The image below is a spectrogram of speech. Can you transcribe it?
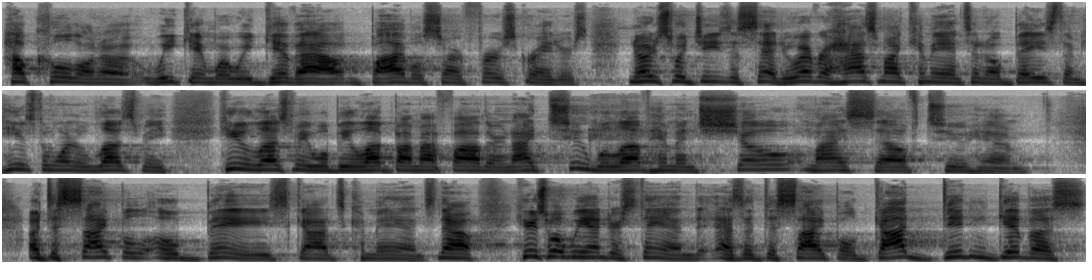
How cool on a weekend where we give out Bibles to our first graders. Notice what Jesus said Whoever has my commands and obeys them, he is the one who loves me. He who loves me will be loved by my Father, and I too will love him and show myself to him. A disciple obeys God's commands. Now, here's what we understand as a disciple God didn't give us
